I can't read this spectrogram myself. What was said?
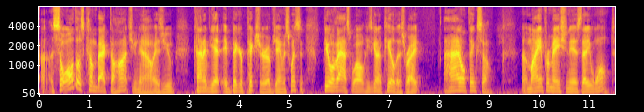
Uh, so all those come back to haunt you now as you kind of get a bigger picture of Jameis Winston. People have asked, well, he's going to appeal this, right? I don't think so. Uh, my information is that he won't.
